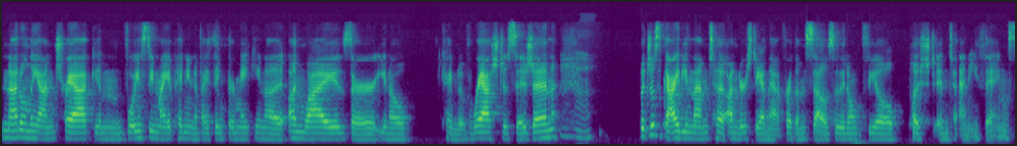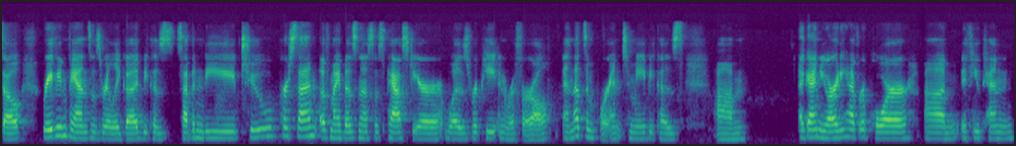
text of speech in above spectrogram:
not only on track and voicing my opinion if I think they're making a unwise or, you know, kind of rash decision, mm-hmm but just guiding them to understand that for themselves so they don't feel pushed into anything. So, Raving Fans is really good because 72% of my business this past year was repeat and referral. And that's important to me because, um, again, you already have rapport. Um, if you can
